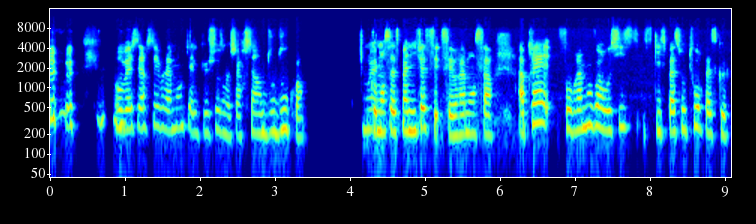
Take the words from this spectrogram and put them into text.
on va chercher vraiment quelque chose, on va chercher un doudou, quoi. Comment ça se manifeste, c'est vraiment ça. Après, il faut vraiment voir aussi ce qui se passe autour parce que euh,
